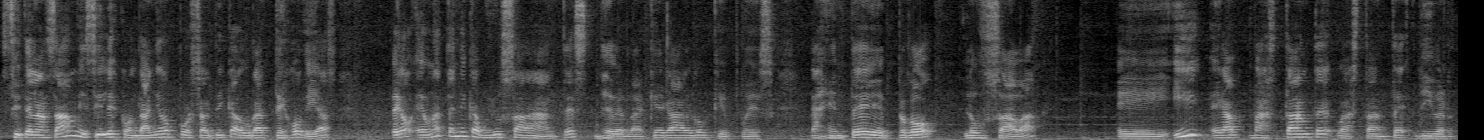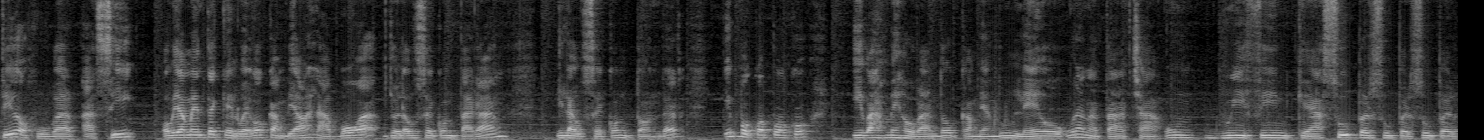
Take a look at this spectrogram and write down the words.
Si te lanzaban misiles con daño por salpicadura, te jodías. Pero es una técnica muy usada antes. De verdad que era algo que pues la gente pro lo usaba. Eh, y era bastante, bastante divertido jugar así. Obviamente que luego cambiabas la boa. Yo la usé con Taran y la usé con Thunder. Y poco a poco ibas mejorando, cambiando un Leo, una Natacha, un Griffin que era súper, súper, súper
